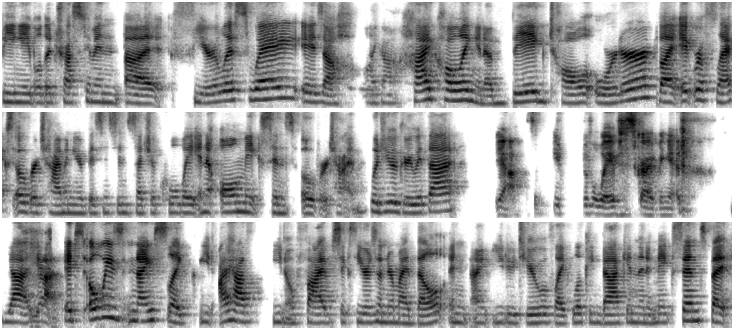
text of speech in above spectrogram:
being able to trust him in a fearless way is a like a high calling and a big tall order but it reflects over time in your business in such a cool way and it all makes sense over time. Would you agree with that? Yeah it's a beautiful way of describing it yeah yeah. It's always nice like i have you know five six years under my belt and I, you do too of like looking back and then it makes sense but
